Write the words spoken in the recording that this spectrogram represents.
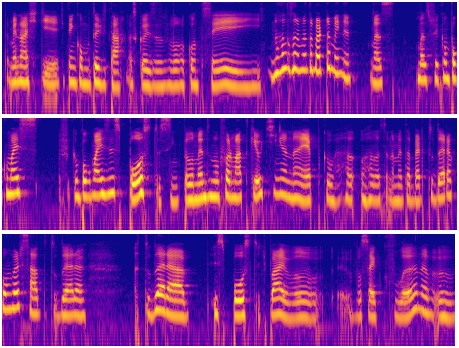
também não acho que, que, tem como tu evitar. As coisas vão acontecer e. No relacionamento aberto também, né? Mas, mas fica um pouco mais. Fica um pouco mais exposto, assim. Pelo menos no formato que eu tinha na época, o relacionamento aberto, tudo era conversado, tudo era. Tudo era exposto. Tipo, ah, eu vou, eu vou sair com fulana, eu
